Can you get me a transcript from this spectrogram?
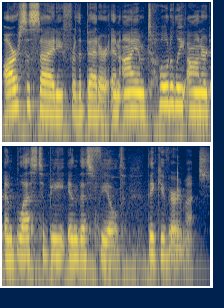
our society for the better. And I am totally honored and blessed to be in this field. Thank you very much.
